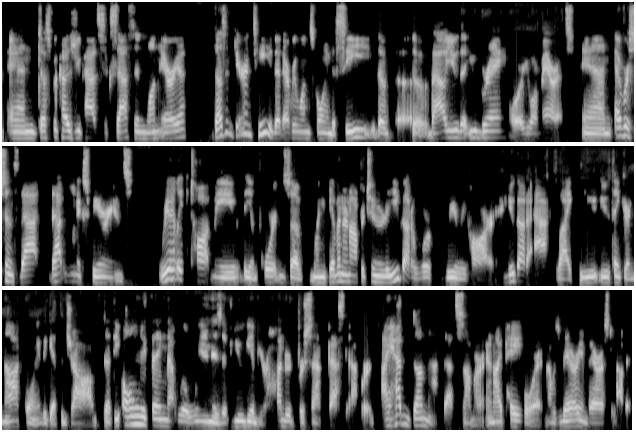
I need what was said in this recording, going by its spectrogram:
and just because you've had success in one area doesn't guarantee that everyone's going to see the, the, value that you bring or your merits. And ever since that, that one experience, really taught me the importance of when given an opportunity, you got to work really hard and you got to act like you, you think you're not going to get the job. That the only thing that will win is if you give your 100% best effort. I hadn't done that that summer and I paid for it and I was very embarrassed about it.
